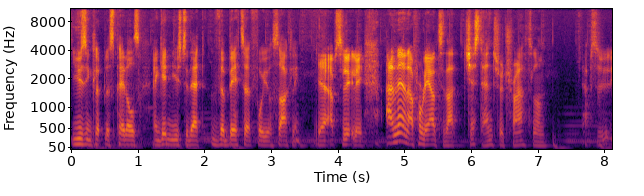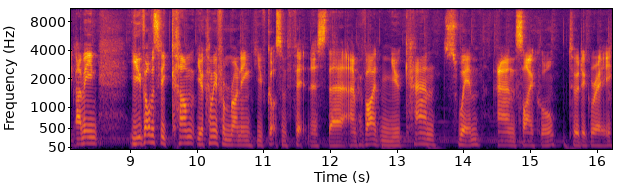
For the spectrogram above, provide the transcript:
using clipless pedals and getting used to that, the better for your cycling. Yeah, absolutely. And then I'll probably add to that, just enter a triathlon. Absolutely. I mean, you've obviously come, you're coming from running, you've got some fitness there, and providing you can swim and cycle to a degree,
